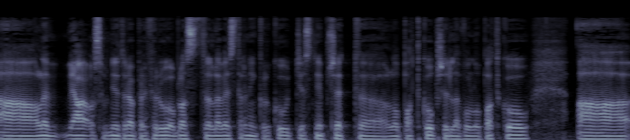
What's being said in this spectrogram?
ale já osobně teda preferuji oblast levé strany krku těsně před eh, lopatkou, před levou lopatkou a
